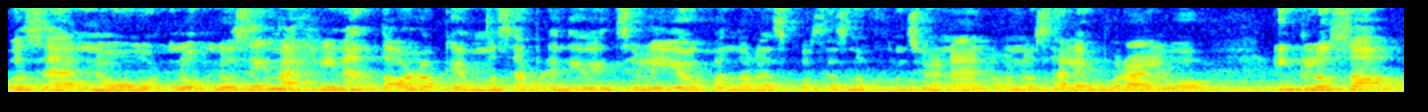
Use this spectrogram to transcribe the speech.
o sea, no, no, no se imaginan todo lo que hemos aprendido Itzel y yo cuando las cosas no funcionan o no salen por algo. Incluso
